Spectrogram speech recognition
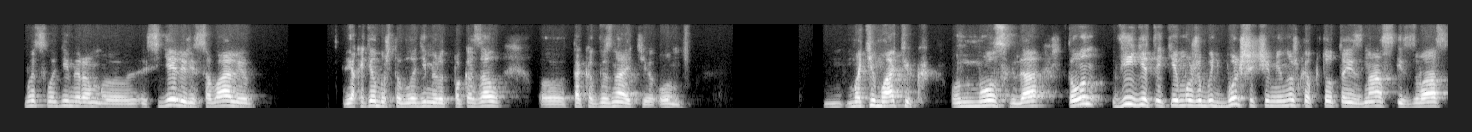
мы с Владимиром э, сидели, рисовали, я хотел бы, чтобы Владимир вот показал, э, так как вы знаете, он математик, он мозг, да, то он видит эти, может быть, больше, чем немножко кто-то из нас, из вас,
